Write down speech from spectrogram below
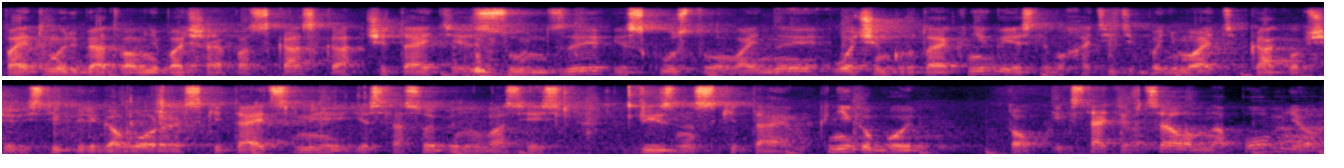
Поэтому, ребят, вам небольшая подсказка. Читайте Сунь Цзы «Искусство войны». Очень крутая книга, если вы хотите понимать, как вообще вести переговоры с китайцами, если особенно у вас есть бизнес с Китаем. Книга будет топ. И, кстати, в целом напомню,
